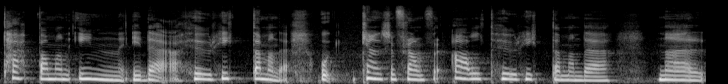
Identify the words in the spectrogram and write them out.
tappar man in i det? Hur hittar man det? Och kanske framför allt, hur hittar man det när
